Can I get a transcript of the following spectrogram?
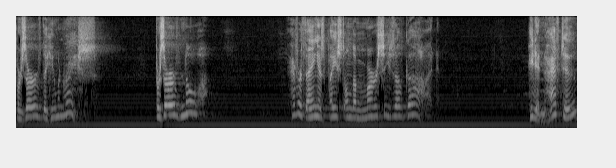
preserved the human race, preserved Noah. Everything is based on the mercies of God. He didn't have to.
